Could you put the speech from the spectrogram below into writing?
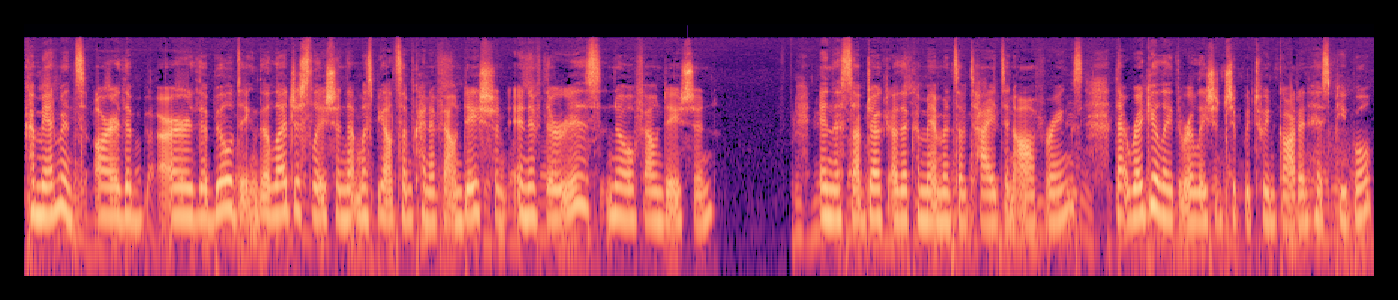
Commandments are the are the building, the legislation that must be on some kind of foundation. And if there is no foundation, in the subject of the commandments of tithes and offerings that regulate the relationship between God and His people,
